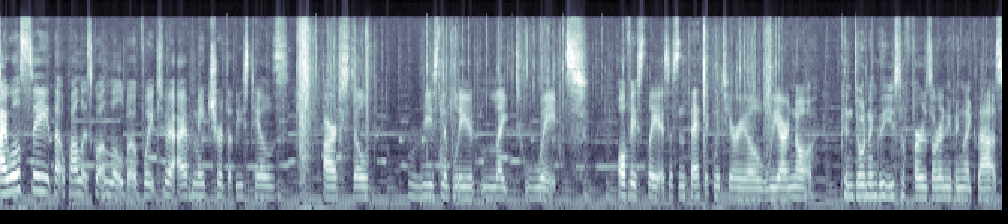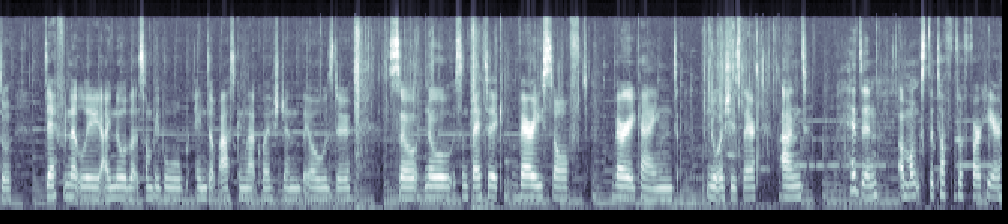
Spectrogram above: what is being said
I will say that while it's got a little bit of weight to it, I have made sure that these tails are still reasonably lightweight. Obviously, it's a synthetic material. We are not condoning the use of furs or anything like that, so definitely, I know that some people will end up asking that question, they always do. So, no, synthetic, very soft, very kind, no issues there. And hidden amongst the tuft of fur here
